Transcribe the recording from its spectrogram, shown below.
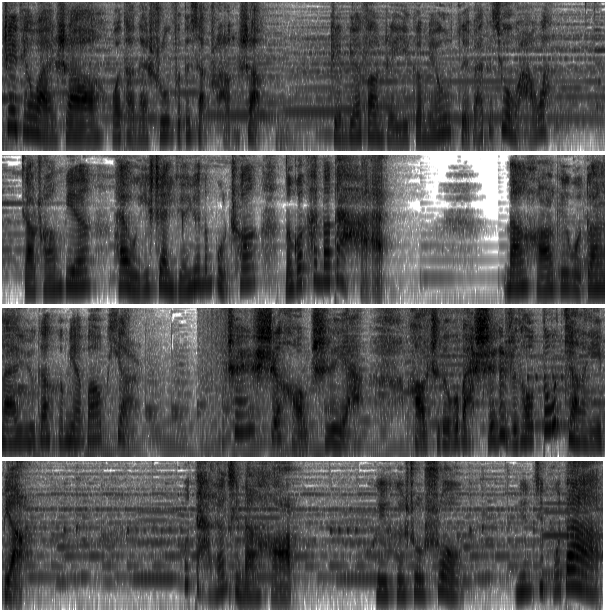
这天晚上，我躺在舒服的小床上，枕边放着一个没有嘴巴的旧娃娃，小床边还有一扇圆圆的木窗，能够看到大海。男孩给我端来鱼干和面包片儿。真是好吃呀！好吃的我把十个指头都舔了一遍。我打量起男孩，黑黑瘦瘦，年纪不大，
